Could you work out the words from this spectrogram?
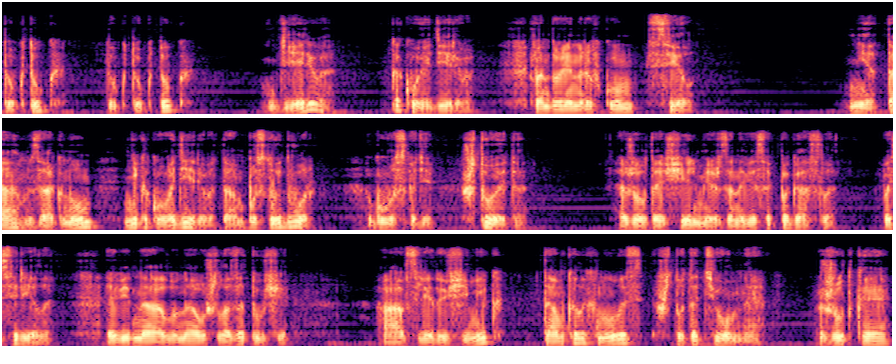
Тук-тук, тук-тук-тук. Дерево? Какое дерево? Фандорин рывком сел. Нет, там, за окном, никакого дерева, там пустой двор. Господи, что это? Желтая щель меж занавесок погасла, посерела. Видно, луна ушла за тучи. А в следующий миг там колыхнулось что-то темное, жуткое,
